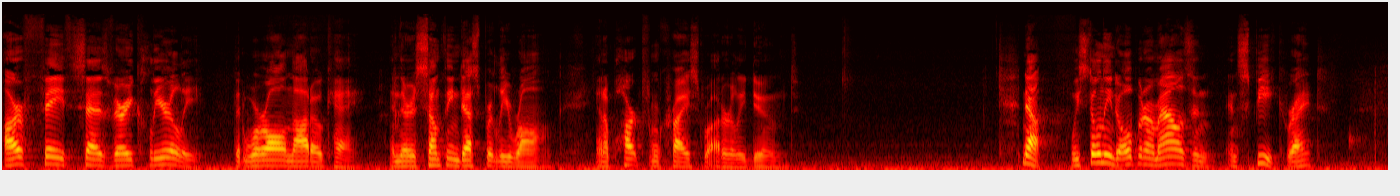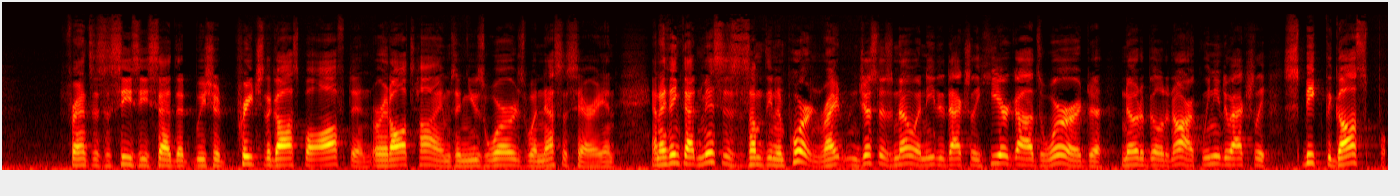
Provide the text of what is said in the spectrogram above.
Our faith says very clearly that we're all not okay and there is something desperately wrong and apart from Christ, we're utterly doomed. Now, we still need to open our mouths and, and speak, right? Francis Assisi said that we should preach the gospel often or at all times and use words when necessary. And, and I think that misses something important, right? And just as Noah needed to actually hear God's word to know to build an ark, we need to actually speak the gospel,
